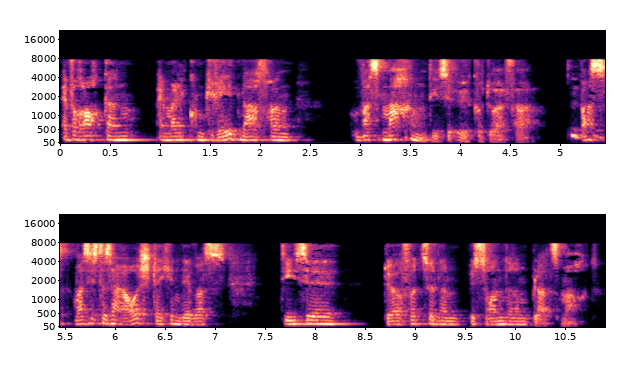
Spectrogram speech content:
einfach auch gern einmal konkret nachfragen, was machen diese Ökodörfer? Was, was ist das Herausstechende, was diese Dörfer zu einem besonderen Platz macht?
